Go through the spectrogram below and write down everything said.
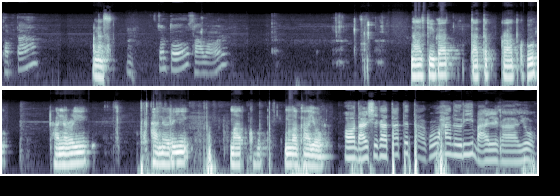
덥다, panas, 쫀또, 4 월, 날씨가 따뜻하고 하늘이 하늘이 맑고 맑아요. 어, 날씨가 따뜻하고 하늘이 맑아요.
